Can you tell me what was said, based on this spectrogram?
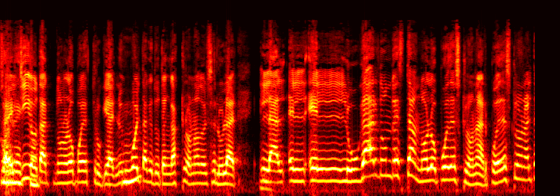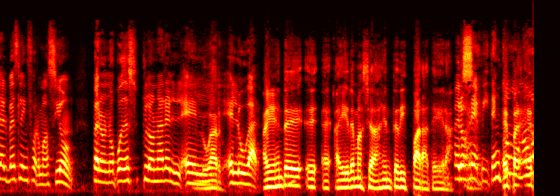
O sea, el geotag no lo puedes truquear, no importa que tú tengas clonado el celular. La- el, el lugar donde está no lo puedes clonar. Puedes clonar tal vez la información, pero no puedes clonar el, el- lugar. el lugar. Hay gente, eh, eh, hay demasiada gente disparatera. Pero repiten El, como pre- unos el el-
